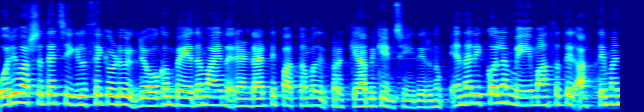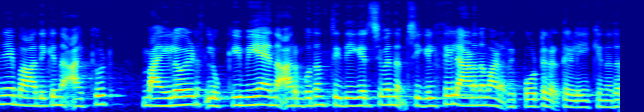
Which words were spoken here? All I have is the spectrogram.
ഒരു വർഷത്തെ ചികിത്സയ്ക്കൊടുവിൽ രോഗം ഭേദമായെന്ന് രണ്ടായിരത്തി പത്തൊമ്പതിൽ പ്രഖ്യാപിക്കുകയും ചെയ്തിരുന്നു. എന്നാൽ ഇക്കൊല്ലം മെയ് മാസത്തിൽ അസ്ഥിമഞ്ഞയെ ബാധിക്കുന്ന അക്യൂട്ട് മൈലോയിഡ് ലുക്കീമിയ എന്ന അർബുദം സ്ഥിരീകരിച്ചുവെന്നും ചികിത്സയിലാണെന്നുമാണ് റിപ്പോർട്ടുകൾ തെളിയിക്കുന്നത്.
